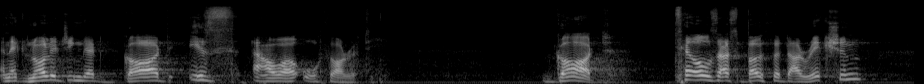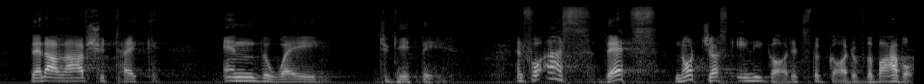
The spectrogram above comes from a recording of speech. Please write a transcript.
and acknowledging that God is our authority. God tells us both the direction that our lives should take and the way to get there. And for us, that's not just any God, it's the God of the Bible.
